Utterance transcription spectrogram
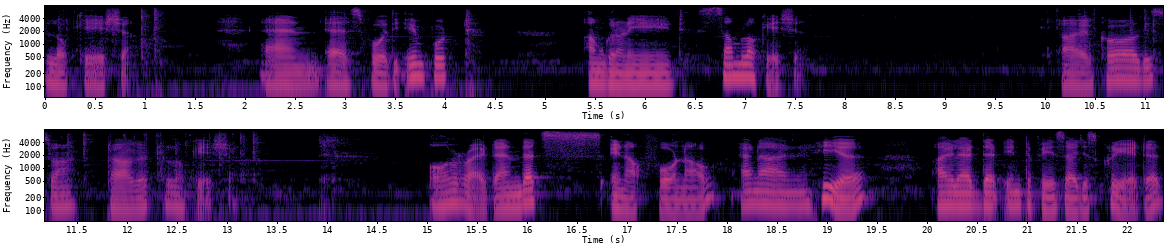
location. And as for the input I'm gonna need some location. I'll call this one target location alright and that's enough for now. And here I'll add that interface I just created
